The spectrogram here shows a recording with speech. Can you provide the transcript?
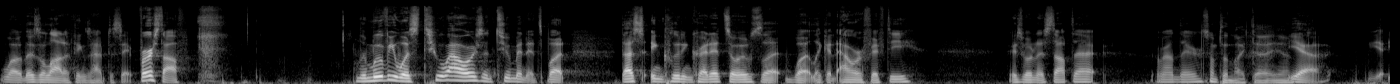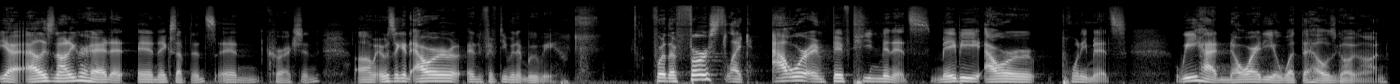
well, there's a lot of things I have to say. First off, the movie was two hours and two minutes, but that's including credits, so it was like what, like an hour fifty, is when it stopped at, around there. Something like that. Yeah. Yeah. Yeah, Ali's nodding her head at- in acceptance and correction. Um, it was like an hour and 50 minute movie. For the first like hour and 15 minutes, maybe hour 20 minutes, we had no idea what the hell was going on.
